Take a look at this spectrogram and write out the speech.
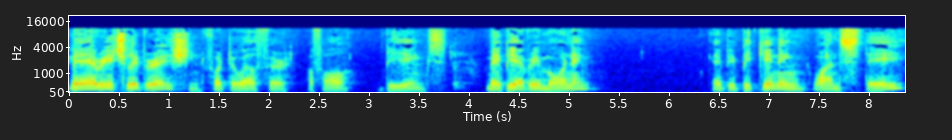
May I reach liberation for the welfare of all beings. Maybe every morning, maybe beginning one's day,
